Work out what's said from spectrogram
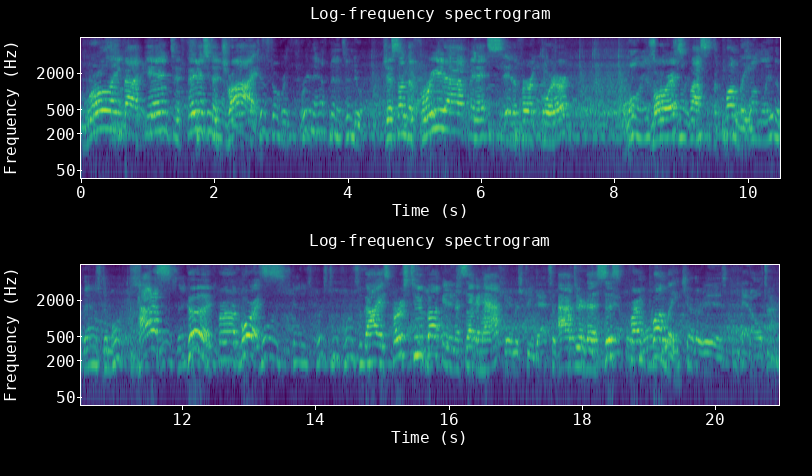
rolling back in to finish the drive. Just over three and a half minutes into it. Just under three and a half minutes in the third quarter. Morris. Morris passes to Plumlee. Plumlee, the pass to Morris. Pass good for Morris. Morris got his first two points of Got his first two bucket in the second half. chemistry. That's a After the assist from Plumlee. Each other is at all times.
